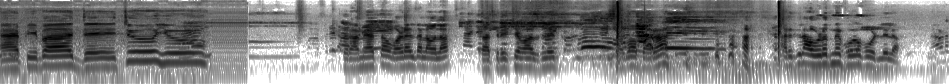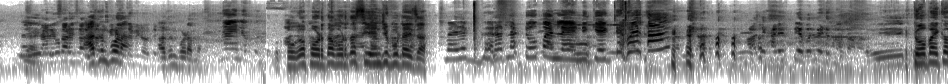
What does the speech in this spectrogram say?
happy birthday to you तर आम्ही आता वडायला लावला. रात्रीचे वाजलेत सव्वा बारा. अरे तिला आवडत नाही फुगा फोडलेला. अजून फोडा. अजून फोडा फुगा फोडता फोडता सीएनजी फुटायचा. घरातला टोप आणलाय यांनी केक ठेवायला. टोप आहे का?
